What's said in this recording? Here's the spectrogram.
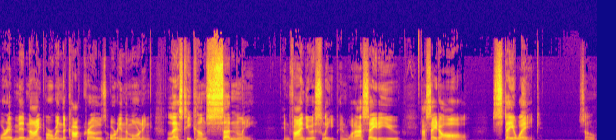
or at midnight, or when the cock crows, or in the morning, lest he come suddenly and find you asleep. And what I say to you, I say to all, stay awake. So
